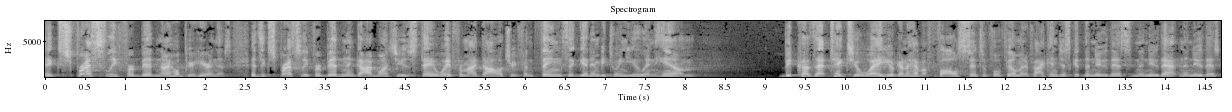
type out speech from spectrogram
expressly forbidden. I hope you're hearing this. It's expressly forbidden, and God wants you to stay away from idolatry, from things that get in between you and Him, because that takes you away. You're going to have a false sense of fulfillment. If I can just get the new this and the new that and the new this,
